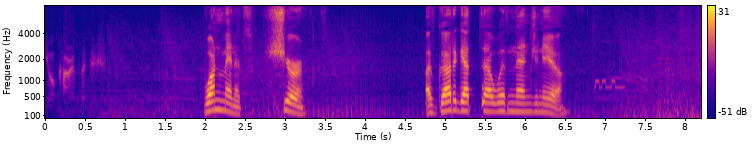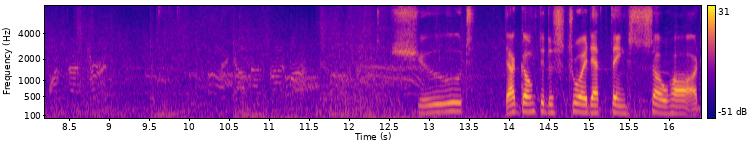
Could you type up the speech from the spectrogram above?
Your current position. One minute, sure. I've got to get there with an engineer. Shoot. They're going to destroy that thing so hard.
